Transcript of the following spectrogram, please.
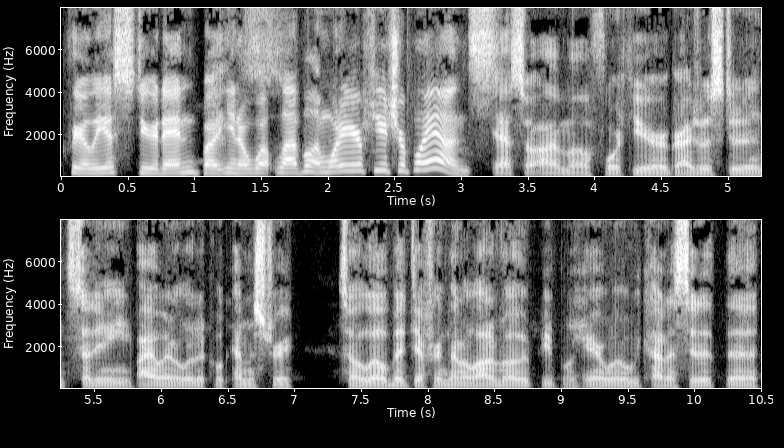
clearly a student, but, you know, what level and what are your future plans? Yeah, so I'm a fourth year graduate student studying bioanalytical chemistry. So a little bit different than a lot of other people here where we kind of sit at the,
